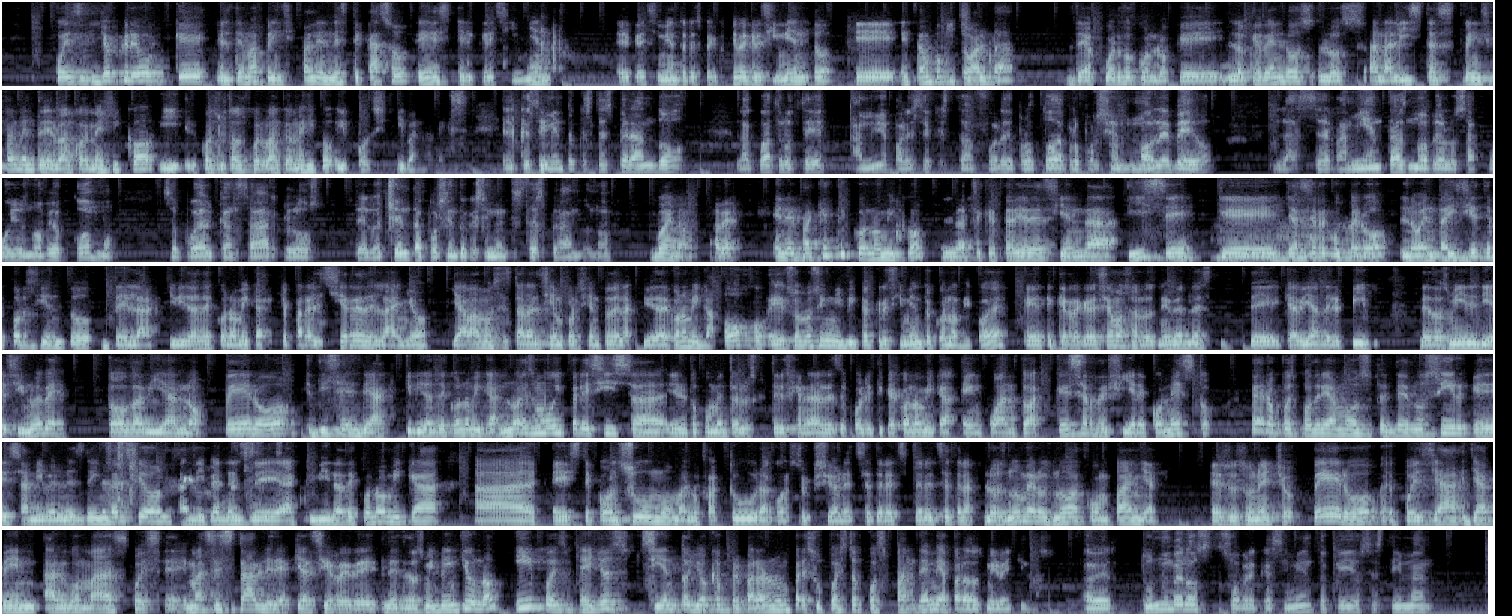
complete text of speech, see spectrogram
Pues yo creo que el tema principal en este caso es el crecimiento. El crecimiento, la expectativa de crecimiento eh, está un poquito alta, de acuerdo con lo que, lo que ven los, los analistas, principalmente del Banco de México y consultados por el Banco de México y por Citibanamex. El crecimiento sí. que está esperando la 4T, a mí me parece que está fuera de toda proporción. No le veo las herramientas, no veo los apoyos, no veo cómo se puede alcanzar los del 80% de crecimiento que está esperando, ¿no? Bueno, a ver, en el paquete económico, la Secretaría de Hacienda dice que ya se recuperó el 97% de la actividad económica, que para el cierre del año ya vamos a estar al 100% de la actividad económica. Ojo, eso no significa crecimiento económico, ¿eh? que, regresemos a los niveles de, que había del PIB de 2019, Todavía no, pero dice de actividad económica. No es muy precisa el documento de los criterios generales de política económica en cuanto a qué se refiere con esto, pero pues podríamos deducir que es a niveles de inversión, a niveles de actividad económica, a este consumo, manufactura, construcción, etcétera, etcétera, etcétera. Los números no acompañan eso es un hecho, pero pues ya, ya ven algo más, pues eh, más estable de aquí al cierre de, de, 2021 y pues ellos siento yo que prepararon un presupuesto post pandemia para 2022. A ver, tus números sobre crecimiento que ellos estiman,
